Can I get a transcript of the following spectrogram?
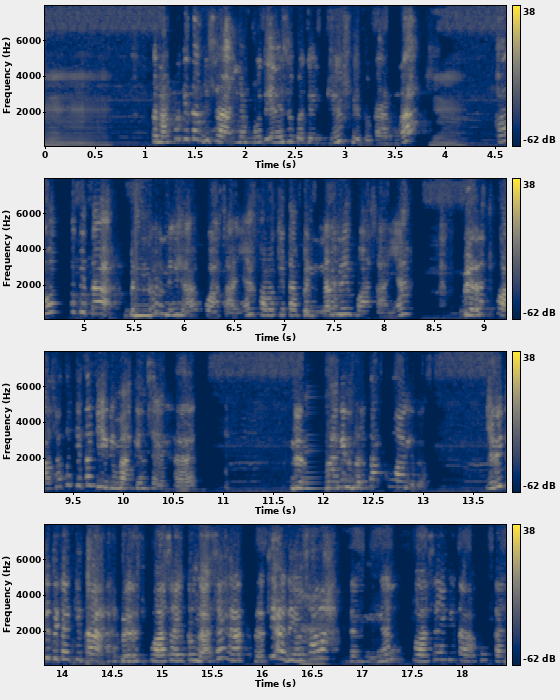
Hmm, Kenapa kita bisa nyebut ini sebagai gift gitu? Karena hmm. kalau kita bener nih ya puasanya, kalau kita bener nih puasanya, beres puasa tuh kita jadi makin sehat dan makin bertakwa gitu. Jadi ketika kita beres puasa itu nggak sehat, berarti ada yang Hmm. salah dengan puasa yang kita lakukan.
